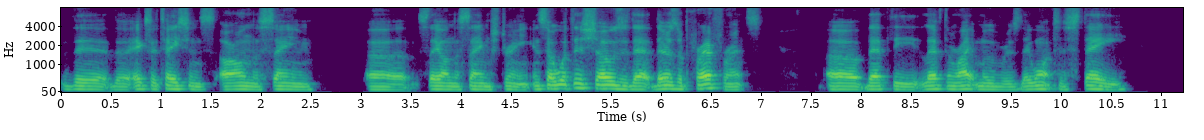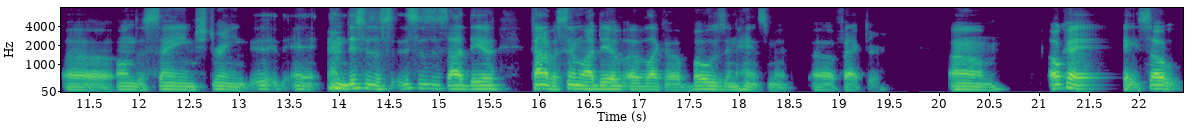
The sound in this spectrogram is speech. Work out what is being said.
the, the excitations are on the same, uh, stay on the same string. And so what this shows is that there's a preference uh, that the left and right movers, they want to stay uh, on the same string. And this is a, this is this idea, kind of a similar idea of, of like a Bose enhancement uh, factor. Um, okay, so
